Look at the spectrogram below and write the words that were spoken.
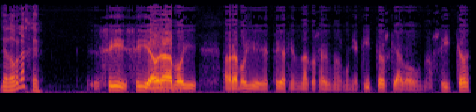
De doblaje. Sí, sí, ahora voy Ahora voy, estoy haciendo una cosa de unos muñequitos, que hago un osito,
